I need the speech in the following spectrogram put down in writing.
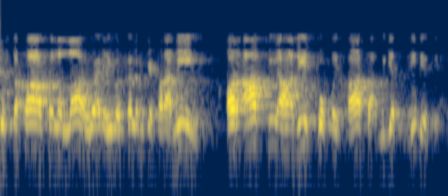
مصطفیٰ صلی اللہ علیہ وسلم کے فرامین اور آپ کی احادیث کو کوئی خاص اہمیت نہیں دیتے ہیں۔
